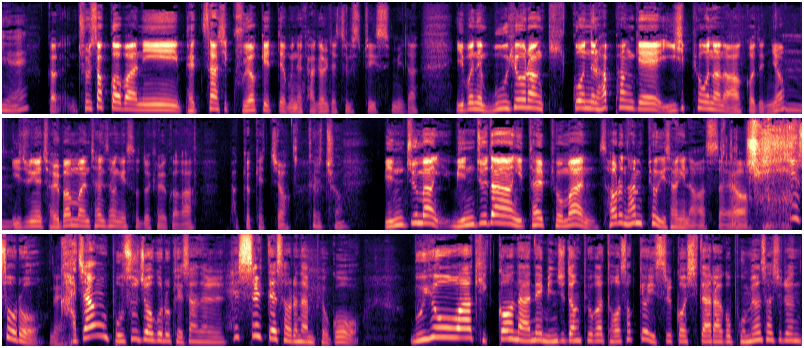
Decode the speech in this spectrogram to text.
예. 그러니까 출석 과반이 149였기 때문에 가결됐을 수도 있습니다. 이번에 무효랑 기권을 합한 게 20표나 나왔거든요. 음. 이 중에 절반만 찬성했어도 결과가 바뀌었겠죠. 그렇죠. 민주당 민주당 이탈표만 31표 이상이 나왔어요. 그러니까 최소로 네. 가장 보수적으로 계산을 했을 때 31표고 무효와 기권 안에 민주당 표가 더 섞여 있을 것이다라고 보면 사실은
